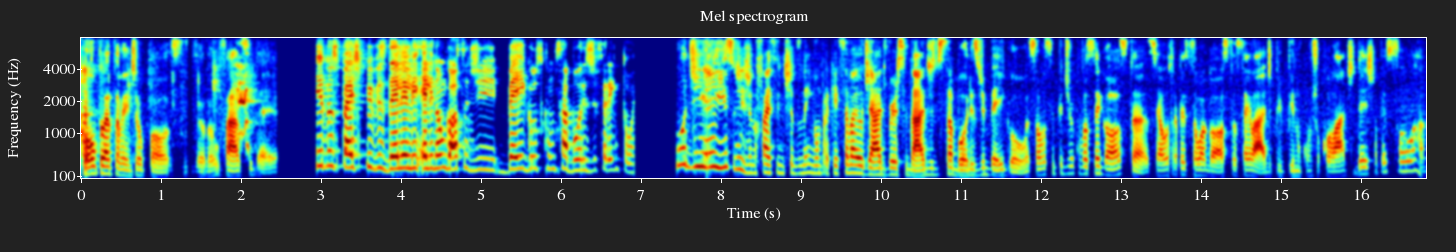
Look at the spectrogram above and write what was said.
completamente opostos. Eu não faço ideia. E nos pet peeves dele, ele, ele não gosta de bagels com sabores diferentões. Odiei isso, gente. Não faz sentido nenhum. Pra que você vai odiar a diversidade de sabores de bagel? É só você pedir o que você gosta. Se a outra pessoa gosta, sei lá, de pepino com chocolate, deixa a pessoa.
